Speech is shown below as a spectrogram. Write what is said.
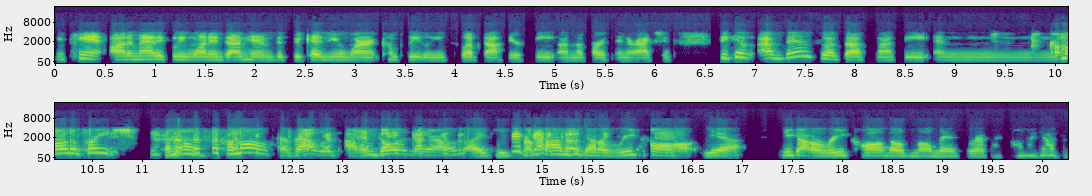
you can't automatically one and done him just because you weren't completely swept off your feet on the first interaction. Because I've been swept off my feet and come on and preach. Come on, come on, because that was I was going there. I was like, sometimes you gotta recall, yeah, you gotta recall those moments where it's like, oh my god, the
